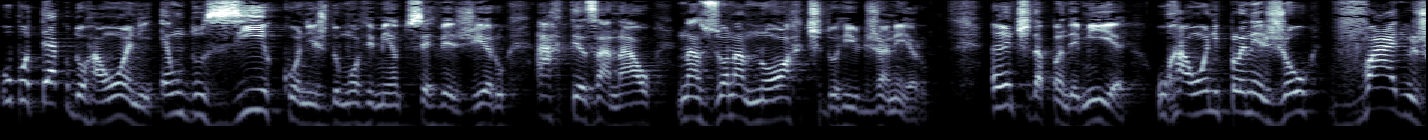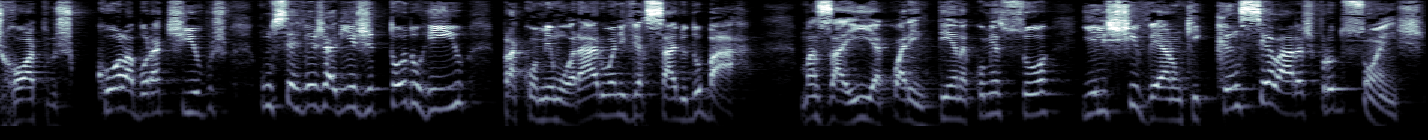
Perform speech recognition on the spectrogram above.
O Boteco do Raoni é um dos ícones do movimento cervejeiro artesanal na zona norte do Rio de Janeiro. Antes da pandemia, o Raoni planejou vários rótulos colaborativos com cervejarias de todo o Rio para comemorar o aniversário do bar. Mas aí a quarentena começou e eles tiveram que cancelar as produções.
